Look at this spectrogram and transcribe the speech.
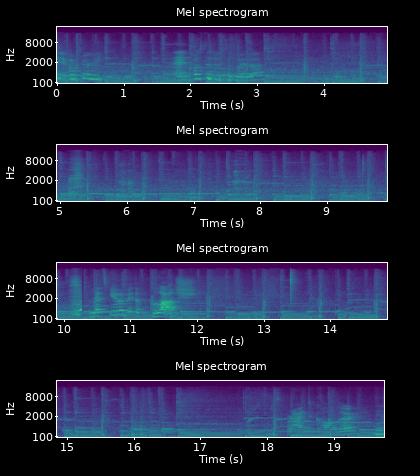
Sì, è proprio lì. È il posto giusto quello. Let's give a bit of blush. Bright color. Mm.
